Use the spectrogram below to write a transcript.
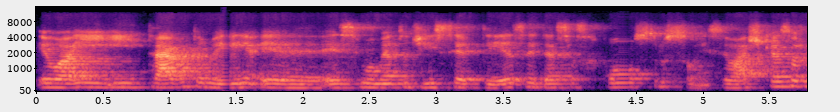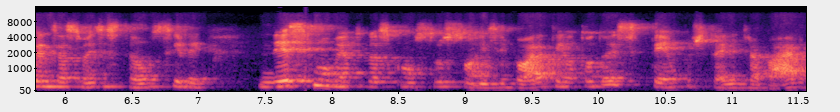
Eu aí trago também é, esse momento de incerteza e dessas construções. Eu acho que as organizações estão se nesse momento das construções, embora tenha todo esse tempo de teletrabalho,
